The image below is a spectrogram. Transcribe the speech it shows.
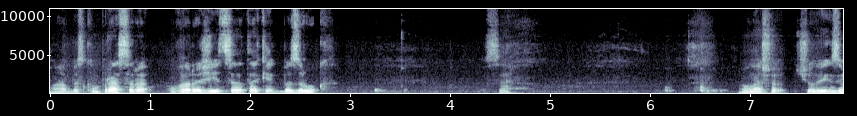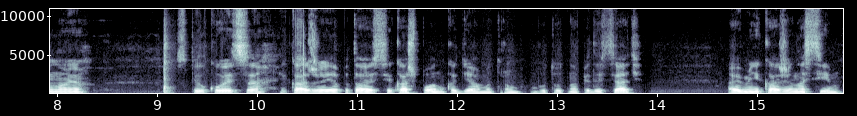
а без компресора в гаражі це так, як без рук. Все. Головне, що чоловік зі мною спілкується і каже, я питаюся, яка шпонка діаметром, бо тут на 50, а він мені каже на 7.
